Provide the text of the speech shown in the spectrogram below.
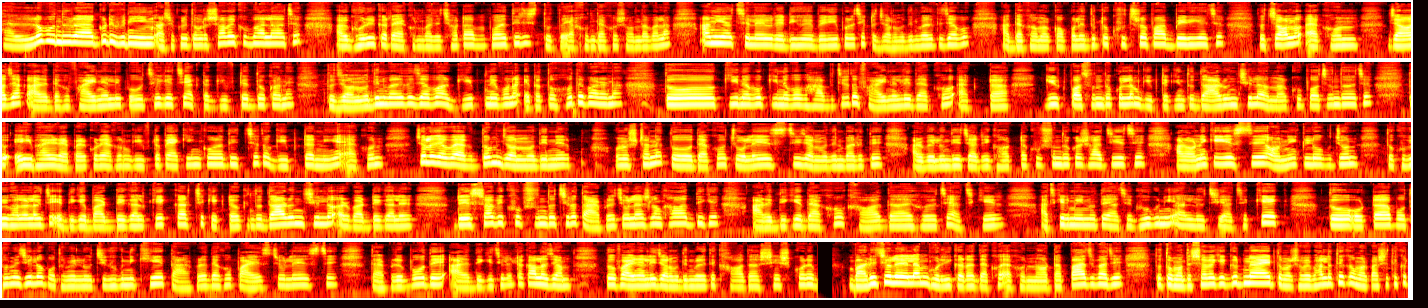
Hello বন্ধুরা, good evening. আশা করি তোমরা সবাই খুব ভালো আছো। আর ঘড়ির কাটা এখন বাজে ছটা পঁয়ত্রিশ, তো এখন দেখো সন্ধ্যাবেলা। আমি আর ছেলে রেডি হয়ে বেরিয়ে পড়েছি, একটা জন্মদিন বাড়িতে যাব। আর দেখো আমার কপালে দুটো খুচরো পাপ বেরিয়েছে। তো চলো এখন যাওয়া যাক। আর দেখো ফাইনালি পৌঁছে গেছি একটা গিফটের দোকানে। তো জন্মদিন বাড়িতে যাব আর গিফট নেব না, এটা তো হতে পারে না। তো কী নেব কী নেব ভাবছি। তো ফাইনালি দেখো একটা গিফট পছন্দ করলাম। গিফটটা কিন্তু দারুণ ছিল, আমার খুব পছন্দ হয়েছে। তো এই ভাই র্যাপার করে এখন গিফটটা প্যাকিং করে দিচ্ছে, তো গিফটটা নিয়ে এখন চলে যাব একদম জন্মদিনের অনুষ্ঠানে। তো দেখো চলে এসেছি জন্মদিন বাড়িতে, আর বেলুন দিয়ে চারি ঘরটা খুব সুন্দর করে সাজিয়েছে। আর অনেকেই এসছে, অনেক লোকজন, তো খুবই ভালো লাগছে। এদিকে বার্থডে গার্ল কেক কাটছে কেকটাও কিন্তু দারুণ ছিল, আর বার্থডে গার্লের ড্রেস সবই খুব সুন্দর ছিল। তারপরে চলে আসলাম খাওয়ার দিকে। আর এদিকে দেখো খাওয়া দাওয়া হয়েছে আজকের আজকের মেনুতে আছে ঘুগনি আর লুচি আছে কেক তো ওটা প্রথমে ছিল, প্রথমে লুচি ঘুগনি খেয়ে তারপরে দেখো পায়েস চলে এসছে। তারপরে বোঁদে আর এদিকে ছিল একটা কালো জাম। তো ফাইনালি জন্মদিন বাড়িতে খাওয়া দাওয়া শেষ করে বাড়ি চলে এলাম। ঘড়ির কাটা দেখো, এখন নটা পাঁচ বাজে। তো তোমাদের সবাইকে গুড নাইট তোমরা সবাই ভালো থেকো, আমার পাশে থেকো।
